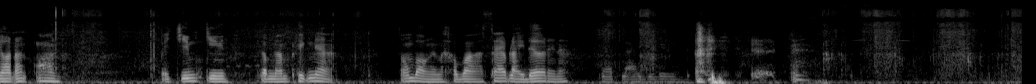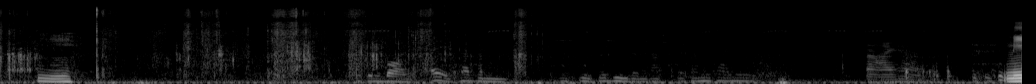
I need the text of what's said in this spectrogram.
ยอดอ่อนๆ ไปจิ้มกินกับน้ำพริกเนี่ย ต้องบอกเลยนะครับว่าแซบไรเดอร์เลยนะแซ่บไล่ไปเลยนี่เป็นบอลเอ้ยถ้าเป็นปลูกก็ดีเลยนะครับ แต่ถ้าไม่ใช่นี่ตายห่ามี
